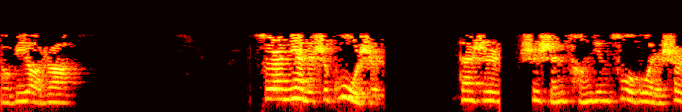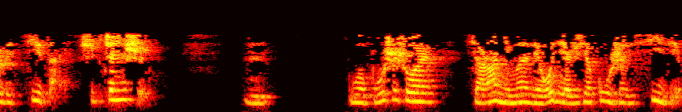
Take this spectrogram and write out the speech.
有必要是吧？虽然念的是故事，但是是神曾经做过的事儿的记载，是真实的。嗯，我不是说想让你们了解这些故事的细节，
